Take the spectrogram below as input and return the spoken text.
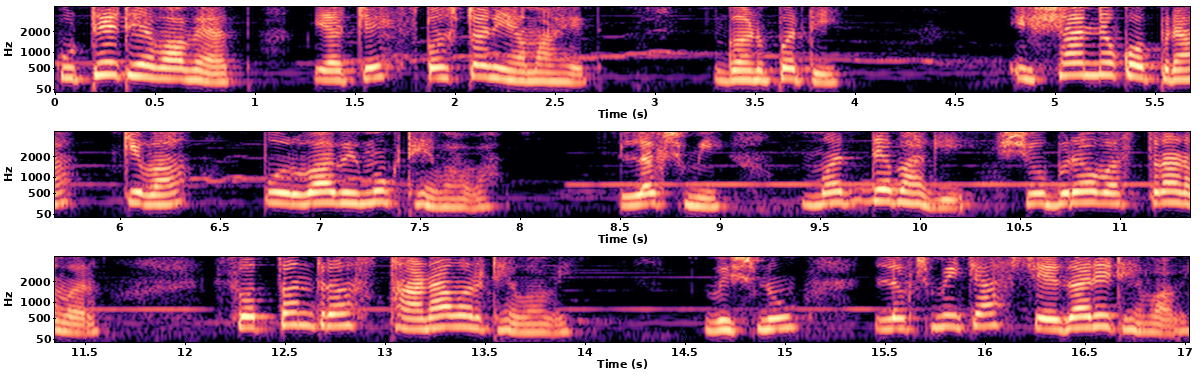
कुठे ठेवाव्यात याचे स्पष्ट नियम आहेत. गणपती ईशान्य कोपरा किंवा पूर्वाभिमुख ठेवावा. लक्ष्मी मध्यभागी शुभ्र वस्त्रांवर स्वतंत्र स्थानावर ठेवावे. विष्णू लक्ष्मीच्या शेजारी ठेवावे.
